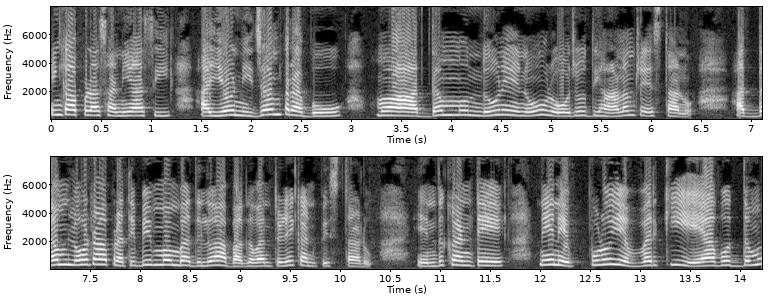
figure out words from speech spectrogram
ఇంకా అప్పుడు ఆ సన్యాసి అయ్యో నిజం ప్రభు. మా అద్దం ముందు నేను రోజు ధ్యానం చేస్తాను. అద్దంలో నా ప్రతిబింబం బదులు ఆ భగవంతుడే కనిపిస్తాడు. ఎందుకంటే నేను ఎప్పుడూ ఎవ్వరికి ఏ అబద్ధము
